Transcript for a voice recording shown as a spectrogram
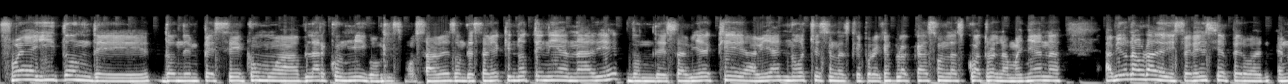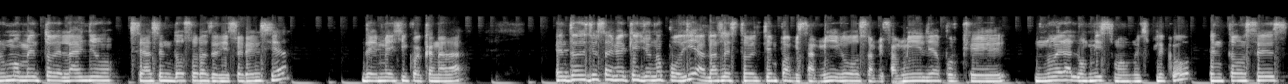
fue ahí donde, donde empecé como a hablar conmigo mismo, ¿sabes? Donde sabía que no tenía nadie, donde sabía que había noches en las que, por ejemplo, acá son las cuatro de la mañana. Había una hora de diferencia, pero en, un momento del año se hacen dos horas de diferencia de México a Canadá. Entonces yo sabía que yo no podía hablarles todo el tiempo a mis amigos, a mi familia, porque no era lo mismo, ¿me explico? Entonces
